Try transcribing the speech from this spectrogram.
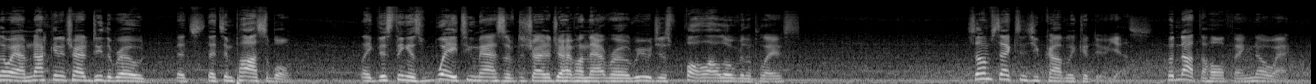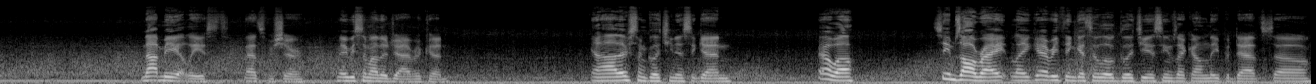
the way, I'm not going to try to do the road. That's that's impossible. Like, this thing is way too massive to try to drive on that road. We would just fall all over the place. Some sections you probably could do, yes. But not the whole thing, no way. Not me, at least. That's for sure. Maybe some other driver could. Ah, there's some glitchiness again. Oh well. Seems alright. Like, everything gets a little glitchy, it seems like on Leap of Death, so...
